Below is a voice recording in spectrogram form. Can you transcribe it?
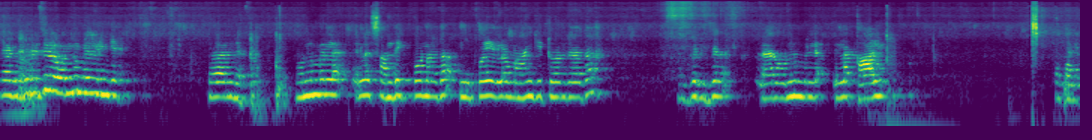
எனக்கு ஃப்ரிட்ஜில் ஒன்றும் இல்லைங்க. பாருங்க ஒன்றும் இல்லை எல்லாம் சந்தைக்கு போனால் தான் நீ போய் எல்லாம் வாங்கிட்டு வந்தால் தான் ஃப்ரிட்ஜில் வேறு ஒன்றும் இல்லை எல்லாம் காலி. தக்காளி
